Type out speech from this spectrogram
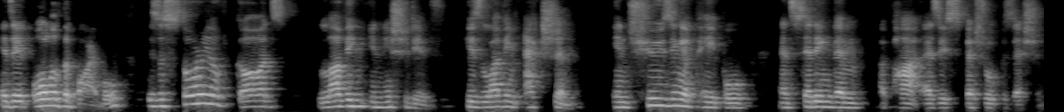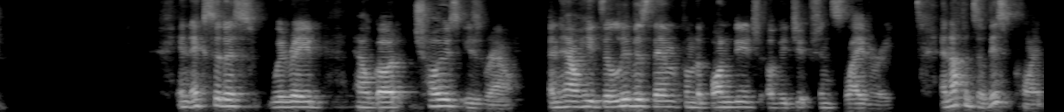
indeed all of the Bible, is a story of God's loving initiative, his loving action in choosing a people and setting them apart as his special possession. In Exodus, we read how God chose Israel and how he delivers them from the bondage of Egyptian slavery. And up until this point,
